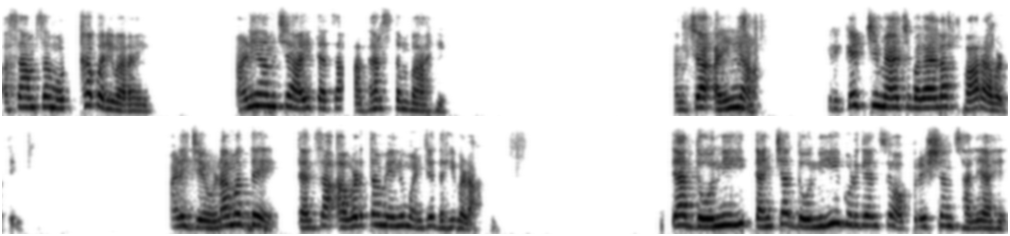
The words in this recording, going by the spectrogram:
असा आमचा मोठा परिवार आहे. आणि आमची आई त्याचा आधारस्तंभ आहे. आमच्या आईंना क्रिकेटची मॅच बघायला फार आवडते. आणि जेवणामध्ये त्यांचा आवडता मेनू म्हणजे दहीवडा. त्या दोन्ही त्यांच्या दोन्ही गुडघ्यांचे ऑपरेशन झाले आहेत.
